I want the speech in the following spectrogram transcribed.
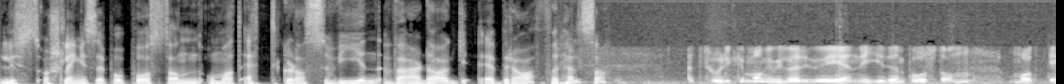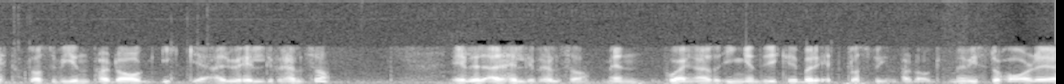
lyst å slenge seg på påstanden om at ett glass vin hver dag er bra for helsa? Jeg tror ikke mange vil være uenig i den påstanden om at ett glass vin per dag ikke er uheldig for helsa. Eller er heldig for helsa. Men poenget er at ingen drikker bare ett glass vin per dag. Men hvis du har det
